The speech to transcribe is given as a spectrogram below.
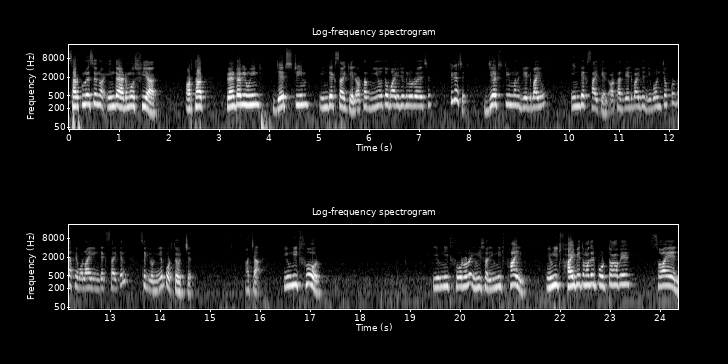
সার্কুলেশন ইন দ্য অ্যাটমসফিয়ার অর্থাৎ planetary wind jet stream index cycle অর্থাৎ নিয়ত বায়ু যেগুলো রয়েছে, ঠিক আছে? জেট স্ট্রিম মানে জেট বায়ু ইন্ডেক্স সাইকেল অর্থাৎ জেট বায়ু যে জীবনচক্র, তাকে বলা হয় ইন্ডেক্স সাইকেল সেগুলো নিয়ে পড়তে হচ্ছে। আচ্ছা ইউনিট ফোর ইউনিট ফোর হলো unit sorry unit five unit ফাইভে তোমাদের পড়তে হবে সয়েল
